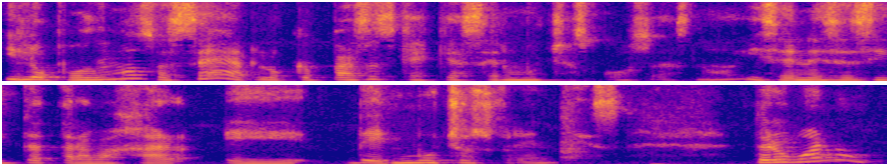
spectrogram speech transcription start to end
Y lo podemos hacer, lo que pasa es que hay que hacer muchas cosas, ¿no? Y se necesita trabajar de muchos frentes. Pero bueno,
